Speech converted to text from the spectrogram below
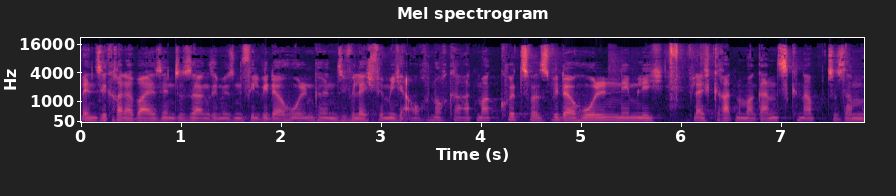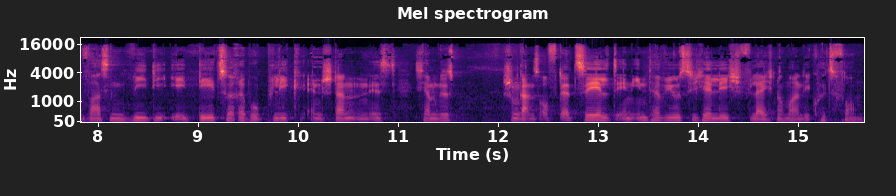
Wenn Sie gerade dabei sind zu sagen, Sie müssen viel wiederholen, können Sie vielleicht für mich auch noch gerade mal kurz was wiederholen, nämlich vielleicht gerade noch mal ganz knapp zusammenfassen, wie die Idee zur Republik entstanden ist. Sie haben das schon ganz oft erzählt, in Interviews sicherlich, vielleicht noch mal die Kurzform.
